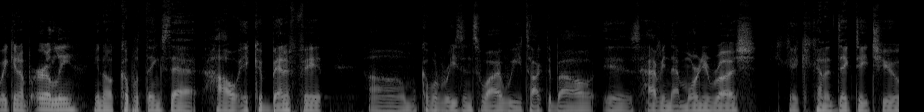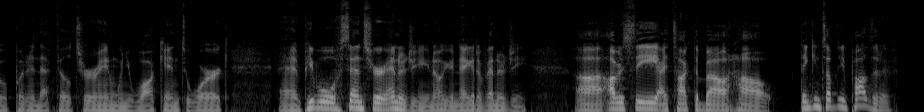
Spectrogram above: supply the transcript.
waking up early. You know, a couple things that how it could benefit. Um, a couple of reasons why we talked about is having that morning rush. It can kind of dictate you. Putting that filter in when you walk into work, and people will sense your energy. You know, your negative energy. Uh, obviously, I talked about how thinking something positive,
